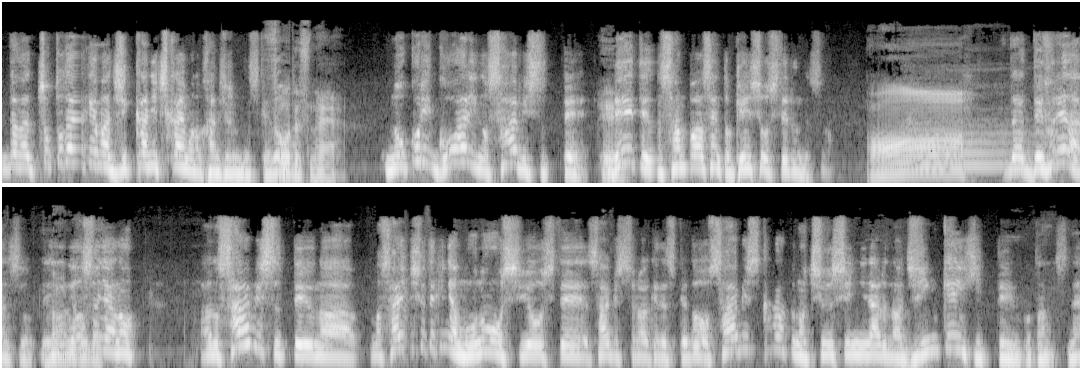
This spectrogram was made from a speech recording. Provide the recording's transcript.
だからちょっとだけまあ実感に近いものを感じるんですけど、そうですね。残り5割のサービスって0.3%減少してるんですよ。ああ。だからデフレなんですよ。要するにあの、あの、サービスっていうのは、まあ、最終的には物を使用してサービスするわけですけど、サービス価格の中心になるのは人件費っていうことなんですね。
